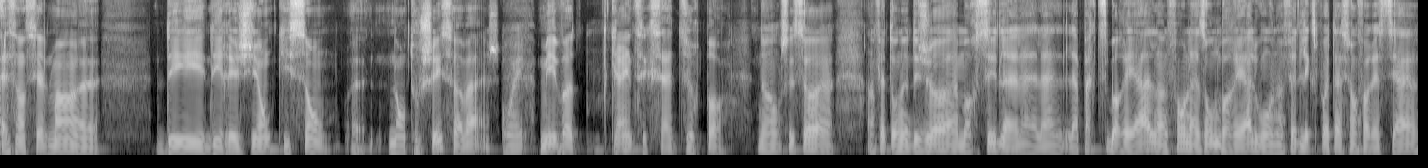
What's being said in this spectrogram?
essentiellement euh, des, des régions qui sont euh, non touchées, sauvages. Oui. Mais votre crainte, c'est que ça ne dure pas. Non, c'est ça. Euh, en fait, on a déjà amorcé la, la, la, la, partie boréale, dans le fond, la zone boréale où on a fait de l'exploitation forestière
